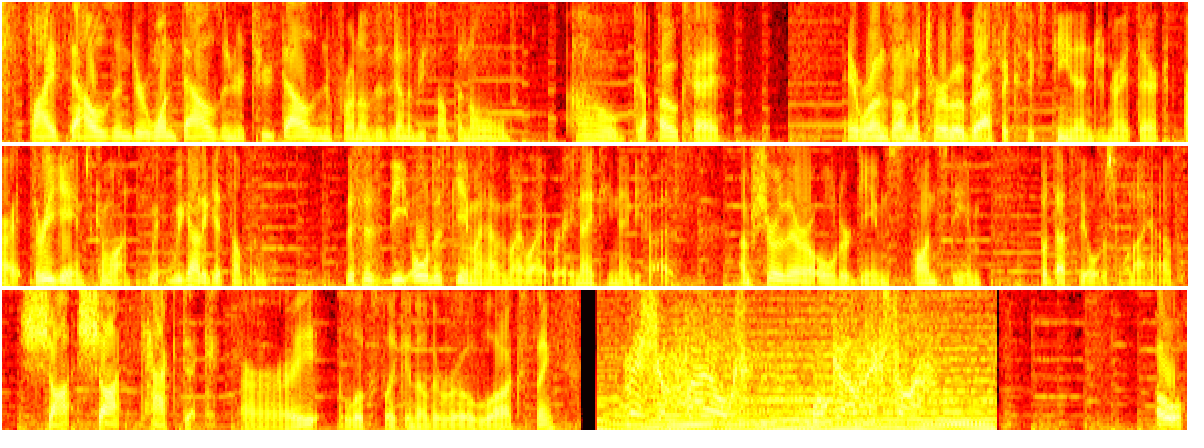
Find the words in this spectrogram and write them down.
5,000 or 1,000 or 2,000 in front of is going to be something old. Oh, okay. It runs on the TurboGrafx 16 engine right there. Alright, three games, come on. We, we gotta get something. This is the oldest game I have in my library, 1995. I'm sure there are older games on Steam, but that's the oldest one I have. Shot Shot Tactic. Alright, looks like another Roblox thing. Mission failed. We'll get them next time. Oh,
